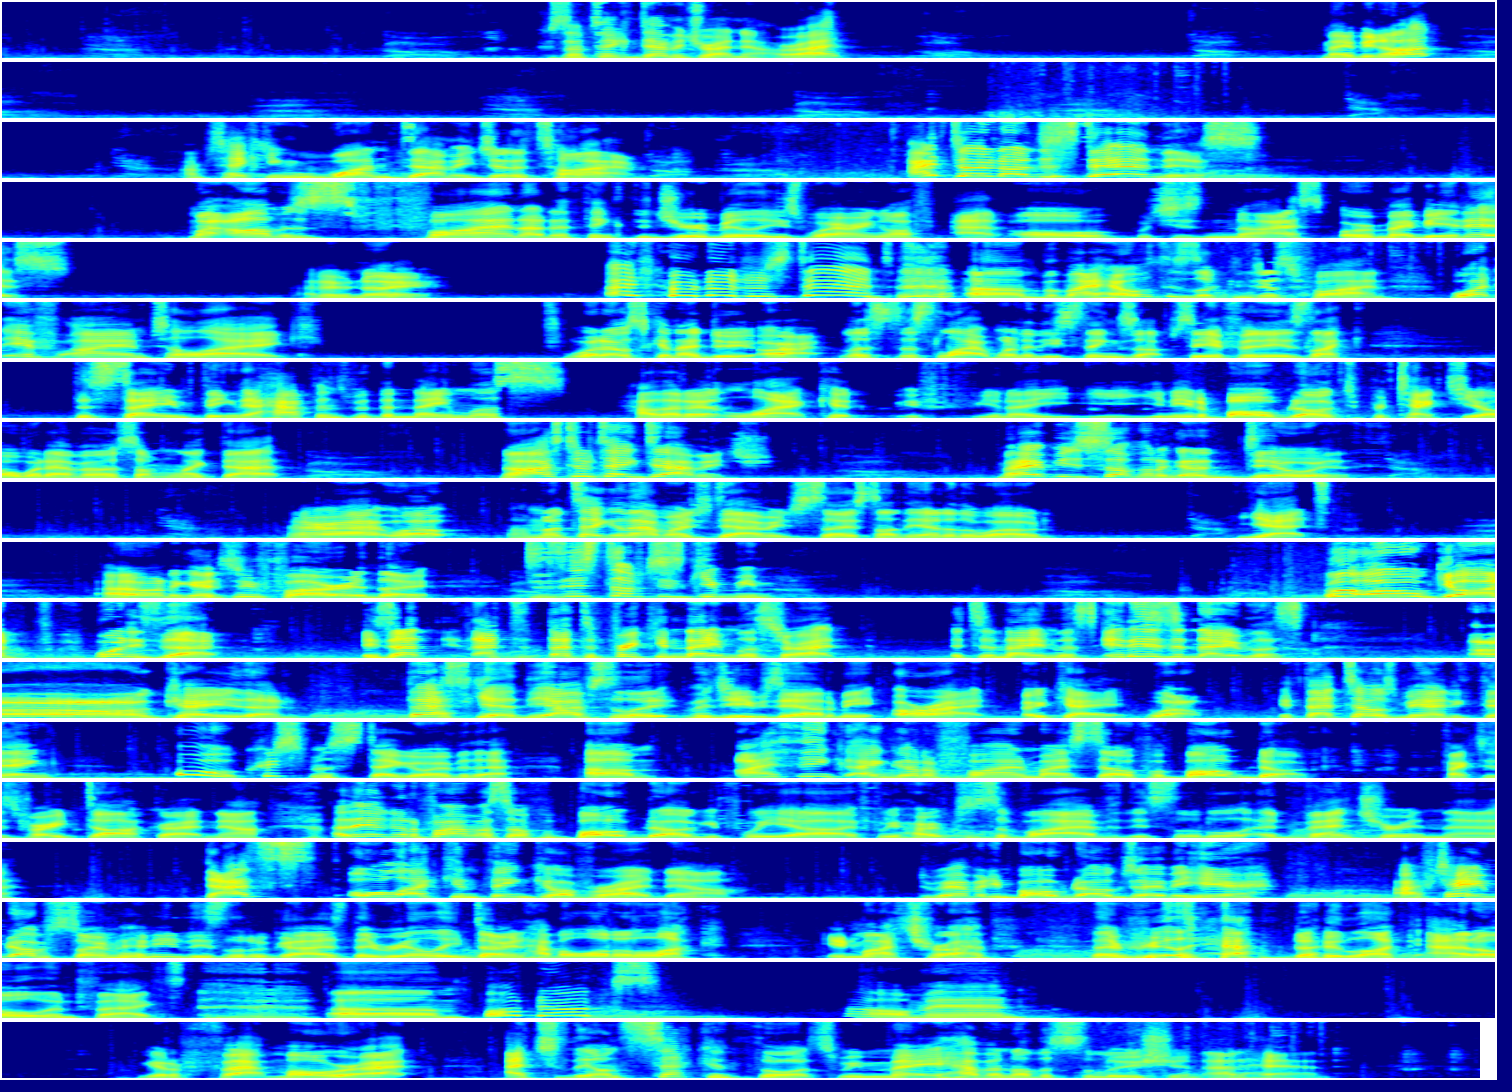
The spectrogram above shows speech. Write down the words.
Because I'm taking damage right now, right? Maybe not? I'm taking one damage at a time. I don't understand this. My armor's fine. I don't think the durability is wearing off at all, which is nice. Or maybe it is. I don't know. I don't understand. Um, but my health is looking just fine. What if I am to like... What else can I do? All right, let's just light one of these things up. See if it is like the same thing that happens with the Nameless. How they don't like it if, you know, you, you need a bulb dog to protect you or whatever, or something like that. No, I still take damage. Maybe it's something I gotta deal with. Alright, well, I'm not taking that much damage, so it's not the end of the world. Yet. I don't want to go too far in, though. Does this stuff just give me... Oh, oh, God! What is that? Is that... That's, that's a freaking nameless, right? It's a nameless. It is a nameless. Oh, okay, then. That scared the absolute bejeebs out of me. Alright, okay. Well, if that tells me anything... Oh, Christmas stego over there. Um, I think I gotta find myself a bulb dog. In fact, it's very dark right now. I think I'm gonna find myself a bulb dog if we uh, if we hope to survive this little adventure in there. That's all I can think of right now. Do we have any bulb dogs over here? I've tamed up so many of these little guys. They really don't have a lot of luck in my tribe. They really have no luck at all, in fact. Um, bulb dogs. Oh, man. We got a fat mole rat. Actually, on second thoughts, we may have another solution at hand.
